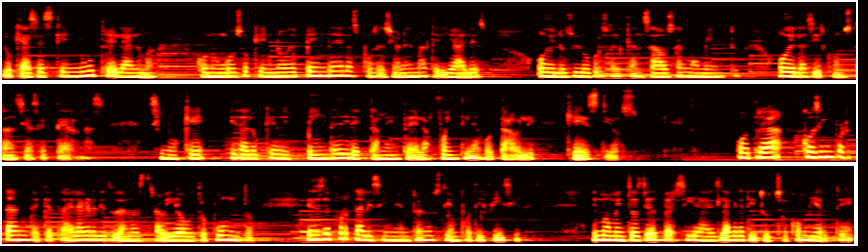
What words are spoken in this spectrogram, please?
lo que hace es que nutre el alma con un gozo que no depende de las posesiones materiales o de los logros alcanzados al momento o de las circunstancias eternas, sino que es algo que depende directamente de la fuente inagotable que es Dios. Otra cosa importante que trae la gratitud a nuestra vida, otro punto, es ese fortalecimiento en los tiempos difíciles. En momentos de adversidades la gratitud se convierte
